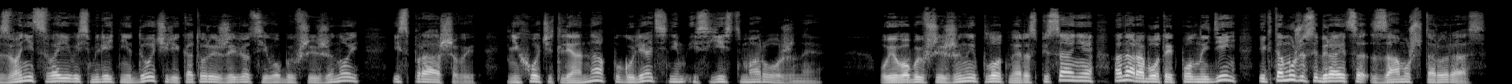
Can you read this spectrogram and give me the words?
звонит своей восьмилетней дочери, которая живет с его бывшей женой, и спрашивает, не хочет ли она погулять с ним и съесть мороженое. У его бывшей жены плотное расписание, она работает полный день и к тому же собирается замуж второй раз.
